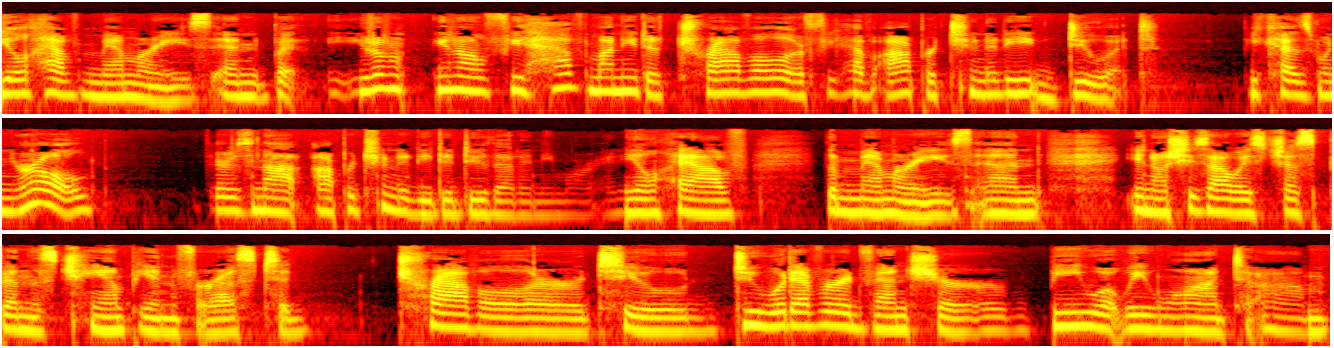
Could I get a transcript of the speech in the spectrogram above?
you'll have memories, and but you don't, you know, if you have money to travel or if you have opportunity, do it because when you're old, there's not opportunity to do that anymore, and you'll have the memories. And you know, she's always just been this champion for us to travel or to do whatever adventure or be what we want. Um,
